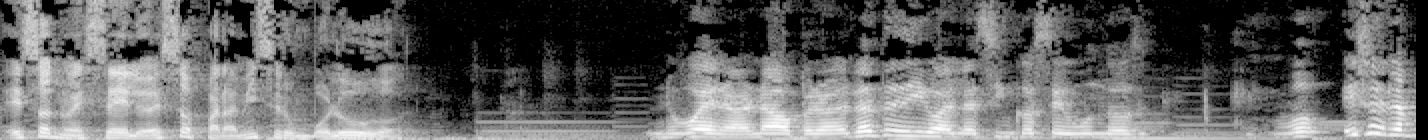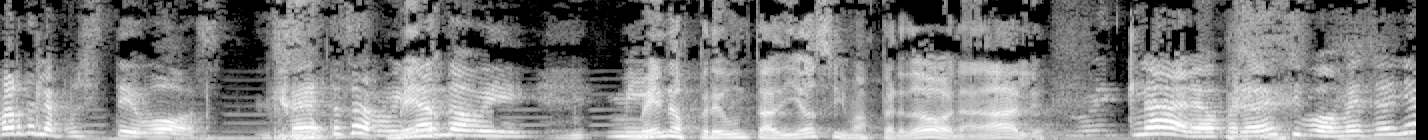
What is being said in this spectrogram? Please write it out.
eso no es celo, eso es para mí ser un boludo. Bueno, no, pero no te digo a los 5 segundos. vos- Esa la parte la pusiste vos. Me estás arruinando mi, mi- Menos pregunta a Dios y más perdona, dale. Claro, pero es tipo, ¿me extrañas?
